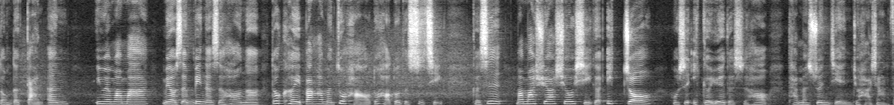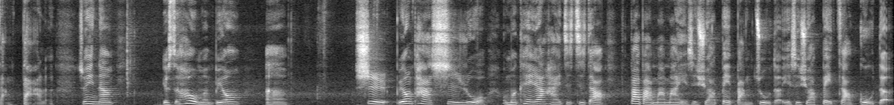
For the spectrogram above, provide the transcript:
懂得感恩，因为妈妈没有生病的时候呢，都可以帮他们做好多好多的事情。可是妈妈需要休息个一周或是一个月的时候，他们瞬间就好像长大了。所以呢，有时候我们不用呃示不用怕示弱，我们可以让孩子知道，爸爸妈妈也是需要被帮助的，也是需要被照顾的。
